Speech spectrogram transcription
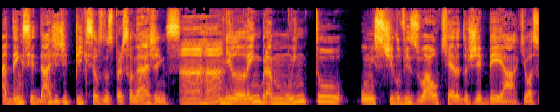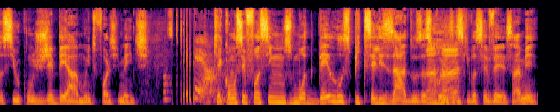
a densidade de pixels nos personagens. Aham. Me lembra muito um estilo visual que era do GBA, que eu associo com o GBA muito fortemente. Nossa, GBA. Que é como se fossem uns modelos pixelizados as coisas que você vê, sabe?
